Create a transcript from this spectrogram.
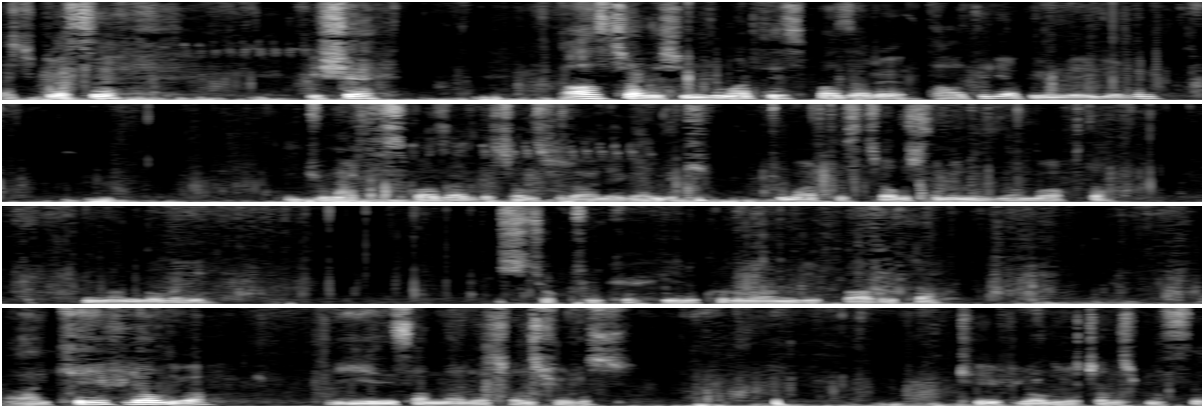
Açıkçası işe az çalışayım. Cumartesi pazarı tatil yapayım diye girdim. Cumartesi pazar da çalışır hale geldik. Cumartesi çalıştım en azından bu hafta. Bundan dolayı iş çok çünkü. Yeni kurulan bir fabrika. Ay, keyifli oluyor. İyi insanlarla çalışıyoruz. Keyifli oluyor çalışması.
